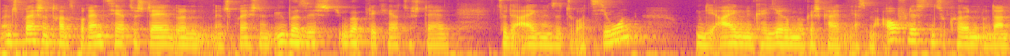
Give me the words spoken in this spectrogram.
entsprechende Transparenz herzustellen oder einen entsprechenden Übersicht, Überblick herzustellen zu der eigenen Situation, um die eigenen Karrieremöglichkeiten erstmal auflisten zu können und dann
